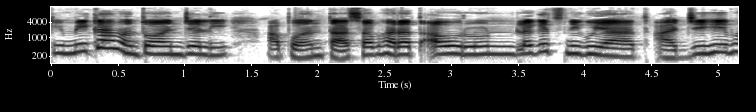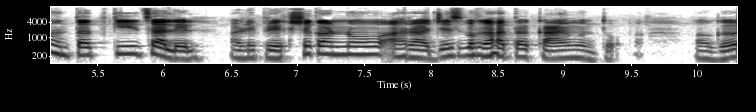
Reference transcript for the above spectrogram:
की मी काय म्हणतो अंजली आपण तासाभरात आवरून लगेच निघूयात. आजीही म्हणतात की चालेल. आणि प्रेक्षकांनो राजेश बघा आता काय म्हणतो. अगं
